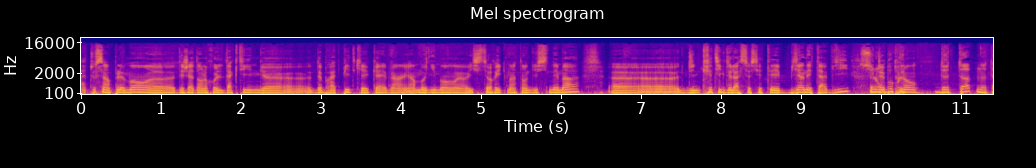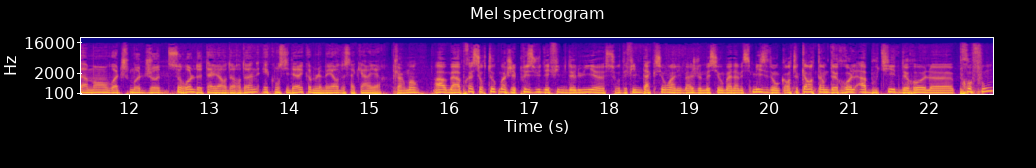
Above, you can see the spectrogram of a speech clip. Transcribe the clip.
Bah, tout simplement, euh, déjà dans le rôle d'acting euh, de Brad Pitt, qui est quand même un, un monument euh, historique maintenant du cinéma, euh, d'une critique de la société bien établie, Selon de beaucoup plans, de top, notamment Watch Mojo, ce rôle de Tyler Durden est considéré comme le meilleur de sa carrière. clairement. Ah, mais après, surtout que moi j'ai plus vu des films de lui euh, sur des films d'action à l'image de Monsieur ou Madame Smith, donc en tout cas en termes de rôle abouti, de rôle euh, profond,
